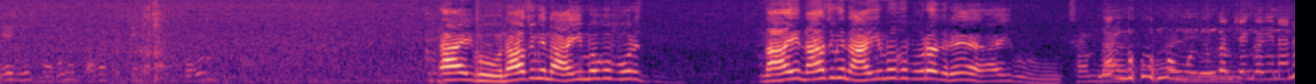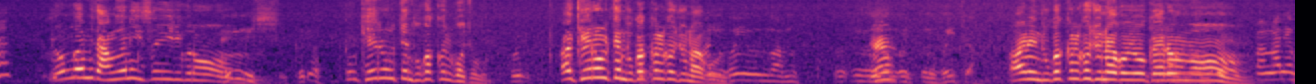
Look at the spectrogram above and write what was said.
내 이거 보고는 떠가지고 보고 아이고, 나중에 나이 먹어보라. 나이, 나중에 나이 먹어보라 그래. 아이고, 참. 나이 나- 먹으면 뭐 영감 생각이 나나? 영감이 당연히 있어야지, 그럼. 아이씨 그래. 그럼 괴로울 땐 누가 끌어줘? 아, 괴로울 땐 누가 아니 끌어주나고? 뭐 영감 예? 뭐 있어. 아니, 누가 끌어주나고요, 괴로우면. 방 안에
